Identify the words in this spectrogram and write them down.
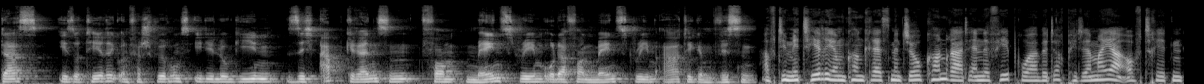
dass Esoterik und Verschwörungsideologien sich abgrenzen vom Mainstream oder von Mainstream-artigem Wissen. Auf dem Ethereum-Kongress mit Joe Conrad Ende Februar wird auch Peter Meyer auftreten.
